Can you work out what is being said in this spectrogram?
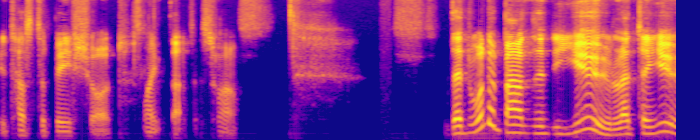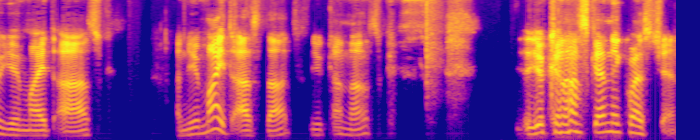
it has to be short like that as well. Then what about the U, letter U, you might ask, and you might ask that, you can ask, you can ask any question.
